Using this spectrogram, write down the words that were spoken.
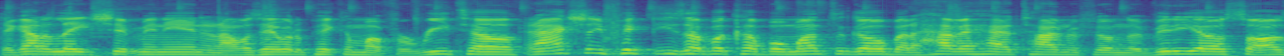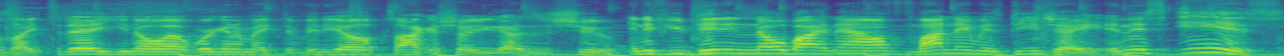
They got a late shipment in and I was able to pick them up for retail. And I actually picked these up a couple months ago, but I haven't had time to film the video. So I was like, today, you know what? We're going to make the video so I can show you guys the shoe. And if you didn't know by now, my name is DJ and this is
